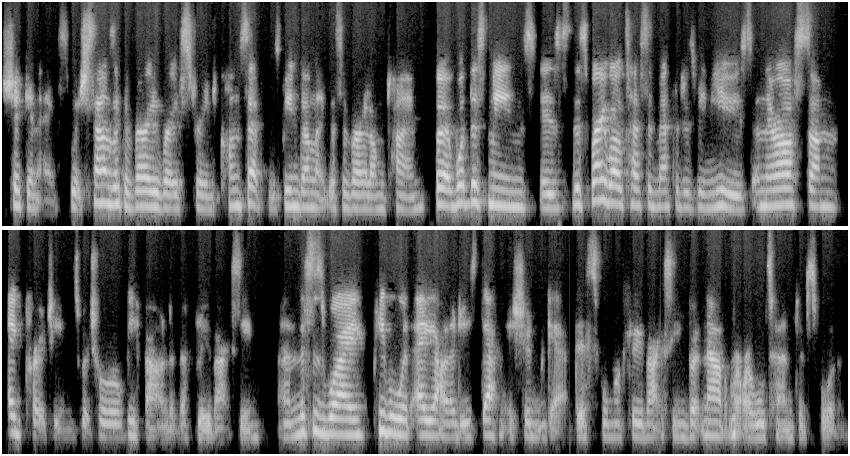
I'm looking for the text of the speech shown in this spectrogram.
chicken eggs, which sounds like a very, very strange concept. It's been done like this a very long time. But what this means is this very well tested method has been used, and there are some egg proteins which will be found in the flu vaccine. And this is why people with egg allergies definitely shouldn't get this form of flu vaccine, but now there are alternatives for them.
